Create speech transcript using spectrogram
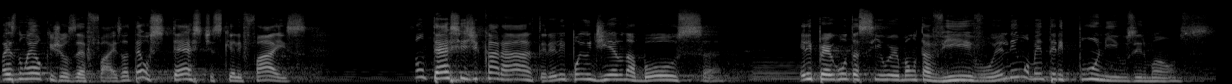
Mas não é o que José faz. Até os testes que ele faz são testes de caráter. Ele põe o dinheiro na bolsa. Ele pergunta se o irmão está vivo. Ele, em nenhum momento ele pune os irmãos.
